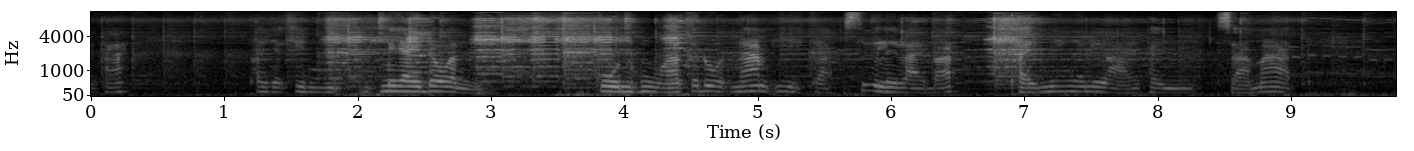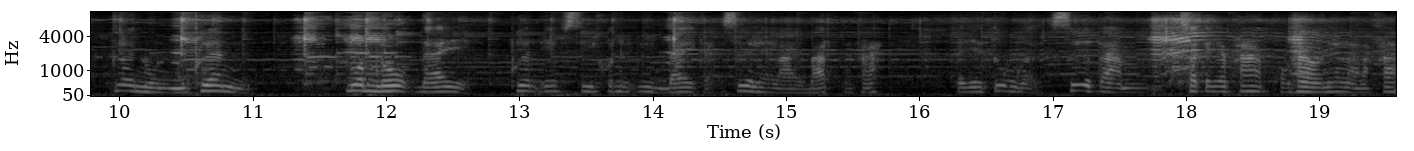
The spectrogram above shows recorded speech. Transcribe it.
นะคะใครอยากเห็นแม่ยายดอนโกนหัวกระโดดน้ำอีกก็ซื้อหลายๆบัตรใครมีเงินหลายใครสามารถเกื้อหนุนเพื่อนร่วมโลกได้เพื่อน FC คนอื่นๆได้ก็ซื้อหลายๆบัตรนะคะ แต่ยายตุ้มก็ซื้อตามศักยภาพของเราเนี่ยแหละนะคะ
